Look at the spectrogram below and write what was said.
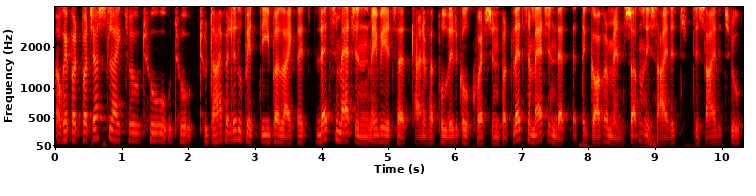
Okay, but but just like to to to to dive a little bit deeper, like that. Let's imagine maybe it's a kind of a political question, but let's imagine that, that the government suddenly decided decided to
